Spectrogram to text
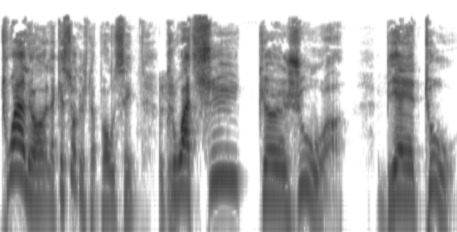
Toi, là, la question que je te pose, c'est mm-hmm. crois-tu qu'un jour, bientôt,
